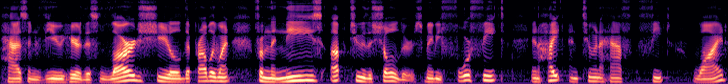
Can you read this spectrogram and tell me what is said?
has in view here this large shield that probably went from the knees up to the shoulders, maybe four feet in height and two and a half feet wide.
